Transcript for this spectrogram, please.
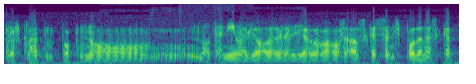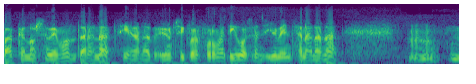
però esclar, tampoc no, no tenim allò, allò els, els que se'ns poden escapar que no sabem on han anat, si han anat a un cicle formatiu o senzillament se n'han anat. Mm?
